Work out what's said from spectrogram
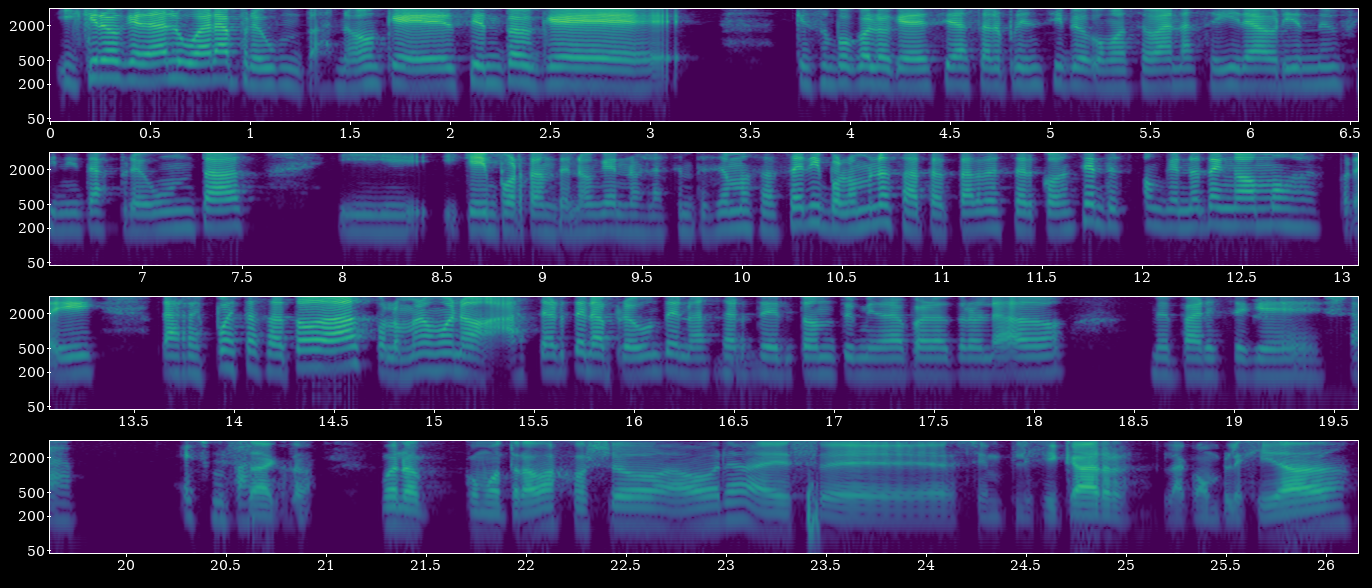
y creo que da lugar a preguntas, ¿no? Que siento que, es un poco lo que decías al principio, como se van a seguir abriendo infinitas preguntas y, qué importante, ¿no? Que nos las empecemos a hacer y por lo menos a tratar de ser conscientes, aunque no tengamos por ahí las respuestas a todas, por lo menos, bueno, hacerte la pregunta y no hacerte el tonto y mirar para otro lado, me parece que ya es un paso. Exacto. Bueno, como trabajo yo ahora es eh, simplificar la complejidad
